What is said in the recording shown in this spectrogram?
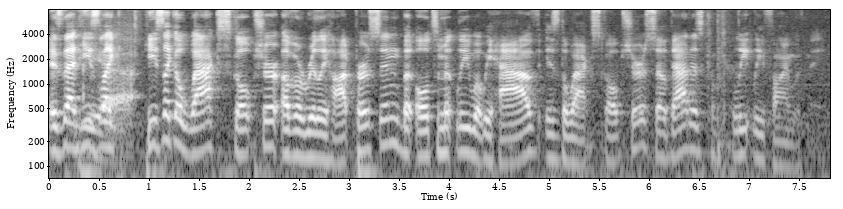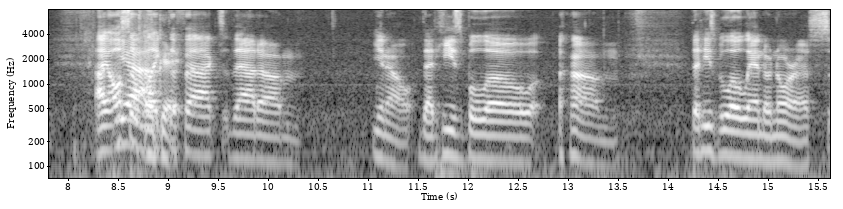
is that he's Yeah. like he's like a wax sculpture of a really hot person, but ultimately what we have is the wax sculpture, so that is completely fine with me. I also Yeah. like Okay. the fact that um, you know, that he's below um that he's below Lando Norris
